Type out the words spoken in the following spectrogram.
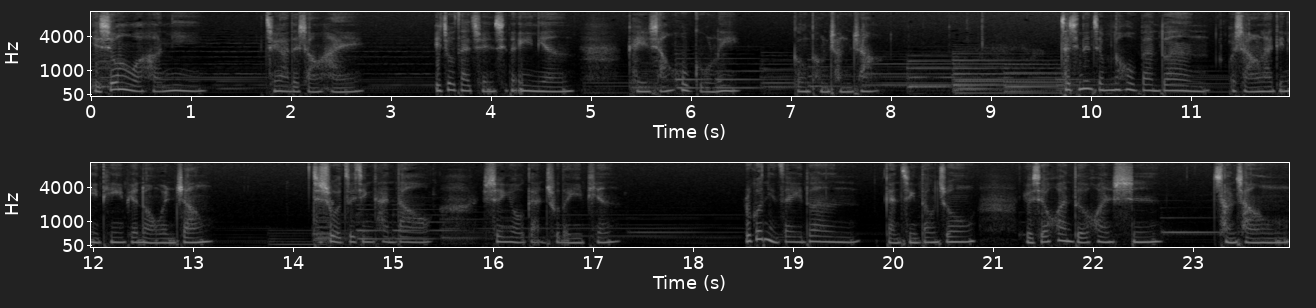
也希望我和你，亲爱的小孩，依旧在全新的一年可以相互鼓励，共同成长。在今天节目的后半段，我想要来给你听一篇短文章，这是我最近看到深有感触的一篇。如果你在一段感情当中有些患得患失，常常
